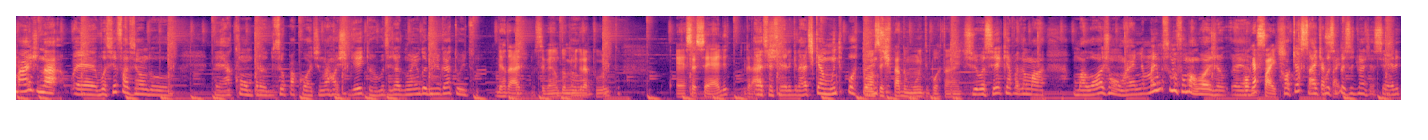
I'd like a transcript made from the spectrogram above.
Mas na, é, você fazendo é, a compra do seu pacote na HostGator, você já ganha um domínio gratuito. Verdade. Você ganha um domínio Então- gratuito. É SSL, grátis. SSL grátis, que é muito Pô, é um importante. certificado muito importante. Se você quer fazer uma, uma loja online, mesmo se não for uma loja, é, Qualquer site. qualquer site, Qualquer você site. precisa de um SSL,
